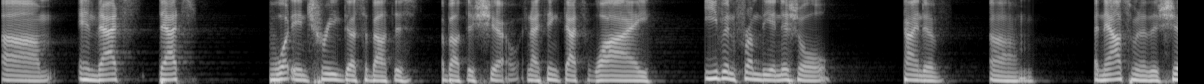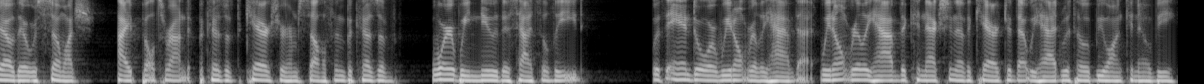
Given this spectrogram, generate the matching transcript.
Um and that's that's what intrigued us about this about this show. And I think that's why even from the initial kind of um announcement of this show there was so much hype built around it because of the character himself and because of where we knew this had to lead with Andor, we don't really have that. We don't really have the connection of the character that we had with Obi Wan Kenobi,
